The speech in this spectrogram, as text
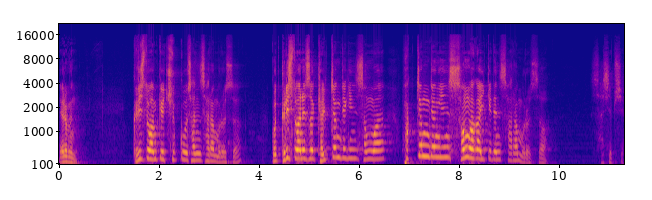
여러분, 그리스도와 함께 죽고 산 사람으로서 곧 그리스도 안에서 결정적인 성화, 확정적인 성화가 있게 된 사람으로서 사십시오.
